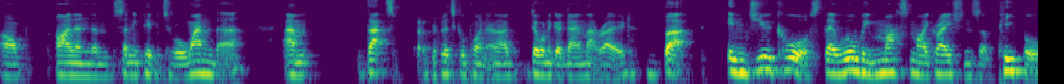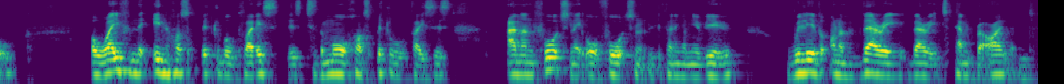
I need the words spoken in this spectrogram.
our island and sending people to Rwanda. Um, that's a political point, and I don't want to go down that road. But in due course, there will be mass migrations of people away from the inhospitable places to the more hospitable places. and unfortunately, or fortunately, depending on your view, we live on a very, very temperate island.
